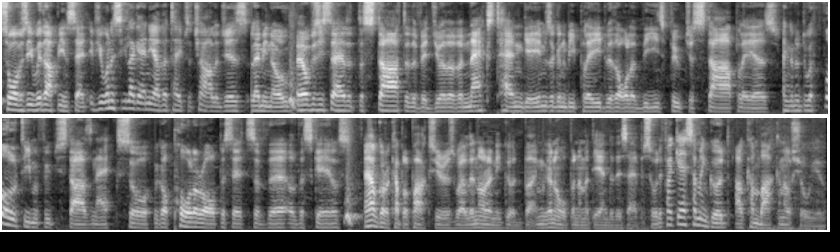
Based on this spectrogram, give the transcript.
So obviously, with that being said, if you want to see like any other types of challenges, let me know. I obviously said at the start of the video that the next 10 games are going to be played with all of these future star players. I'm going to do a full team of future stars next, so we've got polar opposites of the of the scales. I have got a couple of packs here as well. They're not any good, but I'm going to open them at the end of this episode. If I get something good, I'll come back and I'll show you.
